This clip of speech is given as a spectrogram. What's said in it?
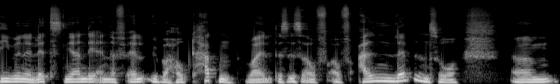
die wir in den letzten Jahren der NFL überhaupt hatten, weil das ist auf, auf allen Leveln so. Ähm,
